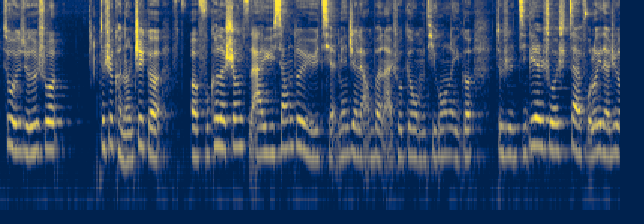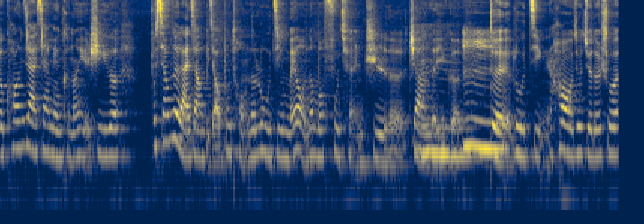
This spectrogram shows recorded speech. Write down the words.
所以我就觉得说。就是可能这个呃福柯的生死爱欲，相对于前面这两本来说，给我们提供了一个，就是即便说是在弗洛伊德这个框架下面，可能也是一个不相对来讲比较不同的路径，没有那么父权制的这样的一个对路径。然后我就觉得说，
